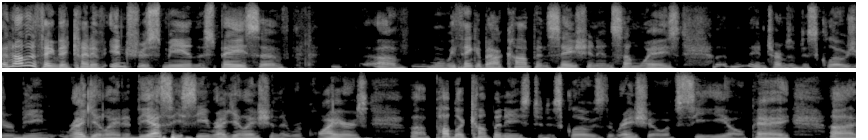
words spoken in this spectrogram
another thing that kind of interests me in the space of of when we think about compensation in some ways, in terms of disclosure being regulated, the SEC regulation that requires uh, public companies to disclose the ratio of CEO pay uh,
